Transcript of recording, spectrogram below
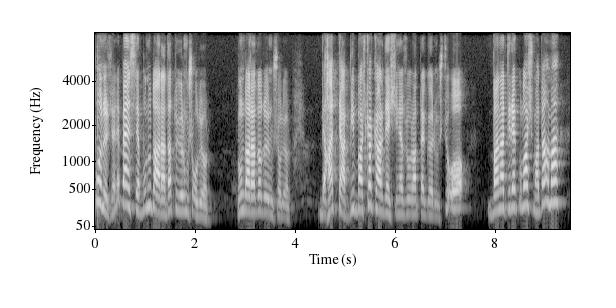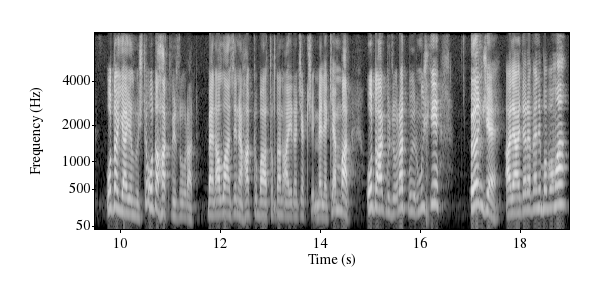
Bunun üzerine ben size bunu da arada duyurmuş oluyorum. Bunu da arada duyurmuş oluyorum. Hatta bir başka kardeş yine zuhuratta görmüştü. O bana direkt ulaşmadı ama o da yayılmıştı. O da hak bir zuhurat. Ben Allah'ın izniyle hakkı batıldan ayıracak şey, melekem var. O da hak bir zuhurat buyurmuş ki önce Ali Haydar Efendi babama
